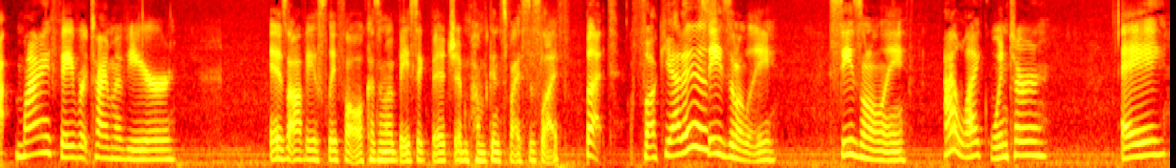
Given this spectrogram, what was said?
uh, my favorite time of year is obviously fall because I'm a basic bitch and pumpkin spice is life. But Fuck yeah, it is. seasonally, seasonally, I like winter. A,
